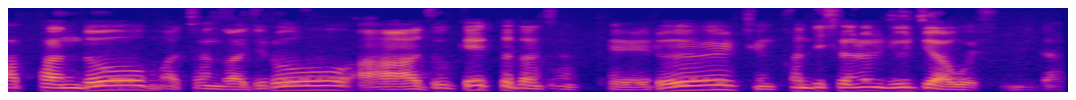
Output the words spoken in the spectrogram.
하판도 마찬가지로 아주 깨끗한 상태를 지금 컨디션을 유지하고 있습니다.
